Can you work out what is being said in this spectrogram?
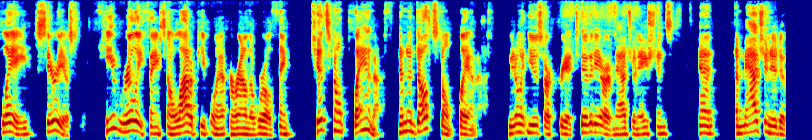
play seriously? He really thinks, and a lot of people around the world think, kids don't play enough and adults don't play enough. We don't use our creativity, our imaginations, and imaginative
